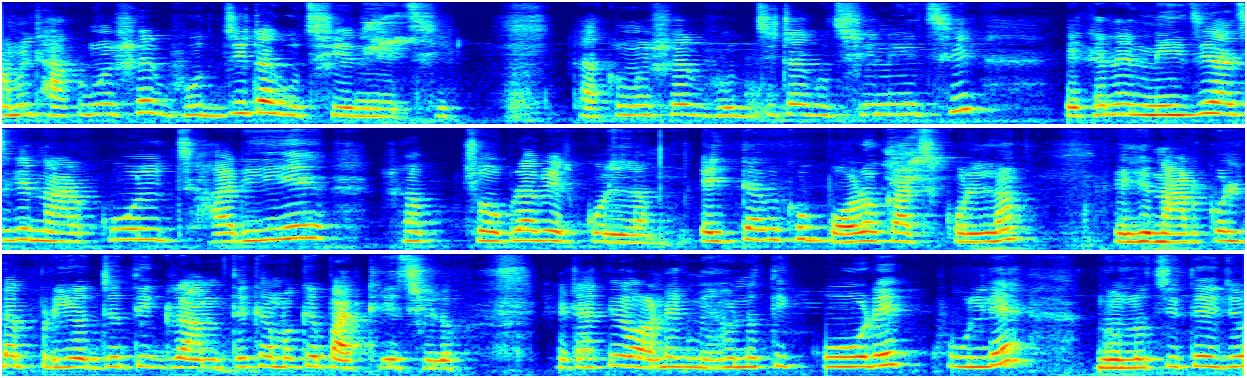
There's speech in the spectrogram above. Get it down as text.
আমি ঠাকুরমশাইয়ের ভুজিটা গুছিয়ে নিয়েছি। ঠাকুরমশাইয়ের ভুজিটা গুছিয়ে নিয়েছি, এখানে নিজে আজকে নারকোল ছাড়িয়ে সব চোবড়া বের করলাম। এইটা আমি খুব বড় কাজ করলাম। এই যে নারকোলটা প্রিয়জ্যোতি গ্রাম থেকে আমাকে পাঠিয়েছিল। সেটাকে অনেক মেহনতি করে খুলে নুনুচিতে যে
